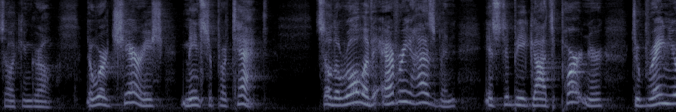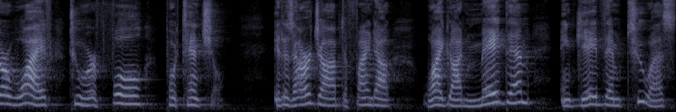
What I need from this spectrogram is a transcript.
so it can grow. The word cherish means to protect. So the role of every husband is to be God's partner to bring your wife to her full potential. It is our job to find out why God made them and gave them to us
